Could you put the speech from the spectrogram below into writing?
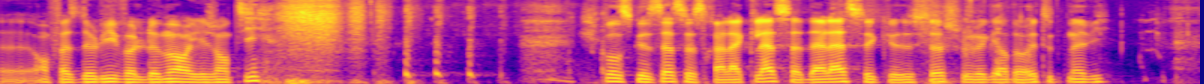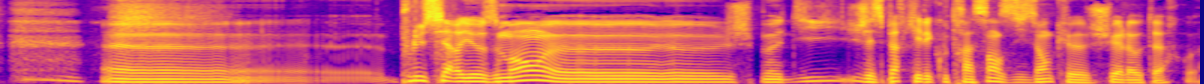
euh, en face de lui, Voldemort il est gentil. je pense que ça, ce sera la classe à Dallas et que ça, je le garderai toute ma vie. Euh, plus sérieusement, euh, je me dis, j'espère qu'il écoutera ça en se disant que je suis à la hauteur, quoi.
